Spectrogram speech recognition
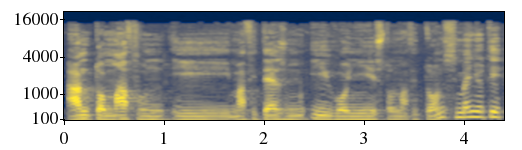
αν το μάθουν οι μαθητές μου ή οι γονείς των μαθητών, σημαίνει ότι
